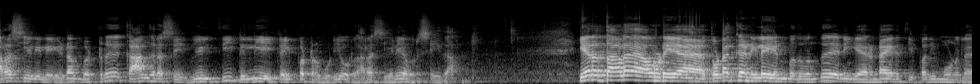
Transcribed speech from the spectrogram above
அரசியலிலே இடம்பெற்று காங்கிரஸை வீழ்த்தி டெல்லியை கைப்பற்றக்கூடிய ஒரு அரசியலை அவர் செய்தார். ஏறத்தாழ அவருடைய தொடக்க நிலை என்பது வந்து நீங்கள் ரெண்டாயிரத்தி பதிமூணில்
